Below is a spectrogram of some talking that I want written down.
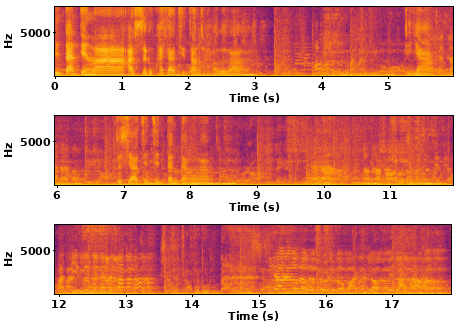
简单点啦，二十个快下机掌就好了啦。对呀，就是要简简单单啦。你让让他鼻子。你要落在我手里的话，你就要被拉大了。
